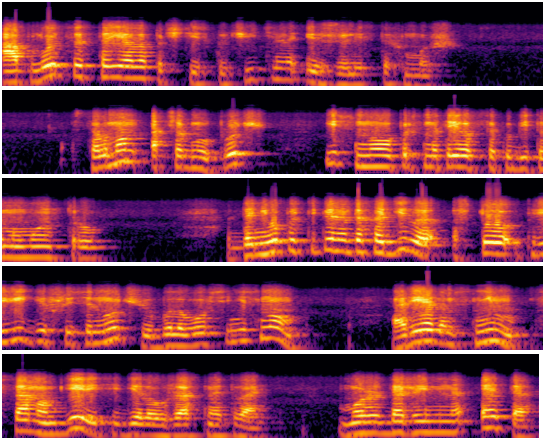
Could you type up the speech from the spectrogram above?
а плоть состояла почти исключительно из жилистых мышь. Соломон отшагнул прочь и снова присмотрелся к убитому монстру. До него постепенно доходило, что привидевшийся ночью было вовсе не сном, а рядом с ним в самом деле сидела ужасная тварь. Может, даже именно это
